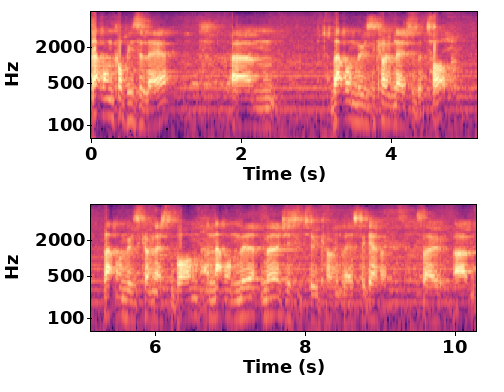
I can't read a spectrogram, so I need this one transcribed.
that one copies a layer. Um, that one moves the current layer to the top. That one moves the current layer to the bottom, and that one mer merges the two current layers together. So um,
